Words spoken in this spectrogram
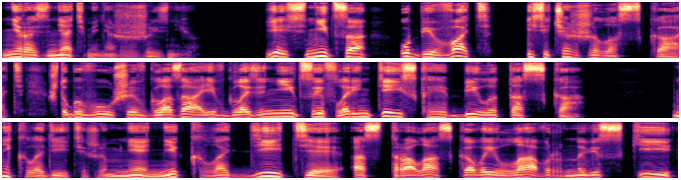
Не разнять меня с жизнью. Ей снится убивать и сейчас же ласкать, Чтобы в уши, в глаза и в глазницы Флорентийская била тоска. Не кладите же мне, не кладите Остроласковый лавр на виски,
